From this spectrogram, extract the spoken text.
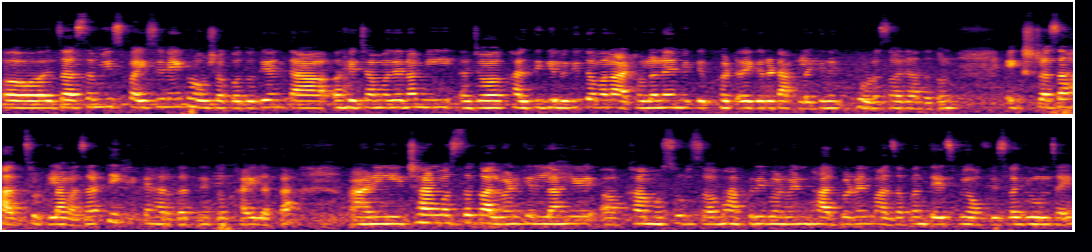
जसं जास्त मी स्पायसी नाही खाऊ शकत होती आणि त्या ह्याच्यामध्ये ना मी जेव्हा खालती गेली होती तर मला आठवलं नाही मी तिखट वगैरे टाकलं की नाही थोडंसं माझ्या हातातून एक्स्ट्राचा हात सुटला माझा. ठीक आहे काही हरकत नाही तो खाईल आता. आणि छान मस्त कालवण केलेलं आहे अख्खा मसूरचं भाकरी बनवेन भात बनवेन माझं पण तेच मी ऑफिसला घेऊन जाईन.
